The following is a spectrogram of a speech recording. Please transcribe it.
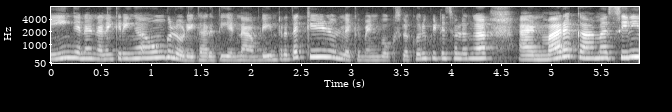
நீங்கள் என்ன நினைக்கிறீங்க? உங்களுடைய கருத்து என்ன அப்படின்றத கீழே உள்ள கமெண்ட் பாக்ஸில் குறிப்பிட்டு சொல்லுங்கள் அண்ட் மறக்காமல் சினி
